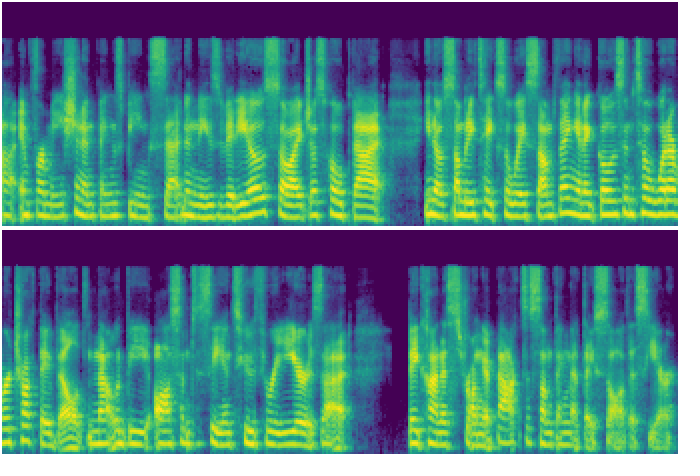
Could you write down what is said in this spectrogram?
uh, information and things being said in these videos so i just hope that you know somebody takes away something and it goes into whatever truck they build and that would be awesome to see in two three years that they kind of strung it back to something that they saw this year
